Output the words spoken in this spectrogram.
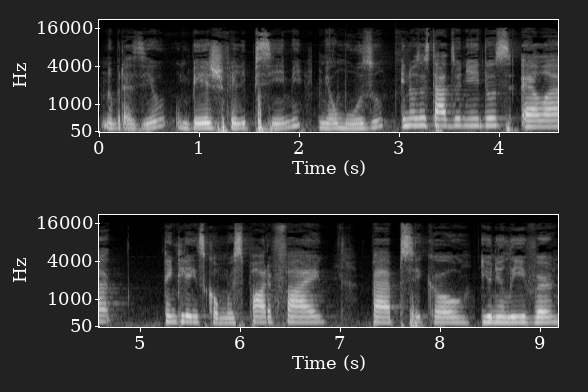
no Brasil. Um beijo, Felipe Simi, meu muso. E nos Estados Unidos, ela tem clientes como Spotify, PepsiCo, Unilever.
